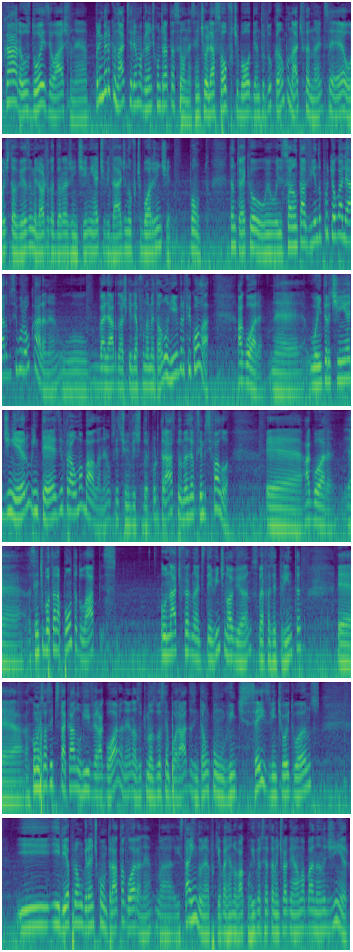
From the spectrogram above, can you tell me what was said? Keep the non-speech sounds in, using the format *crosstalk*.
Cara, os dois eu acho, né? Primeiro que o Nath seria uma grande contratação, né? Se a gente olhar só o futebol dentro do campo, o Nath Fernandes é hoje talvez o melhor jogador argentino em atividade no futebol argentino. Ponto. Tanto é que o, ele só não tá vindo porque o Galhardo segurou o cara, né? O Galhardo acho que ele é fundamental no River e ficou lá. Agora, né, o Inter tinha dinheiro em tese para uma bala, né? Não sei se tinha um investidor por trás, pelo menos é o que sempre se falou. É, agora, é, se a gente botar na ponta do lápis, o Nath Fernandes tem 29 anos, vai fazer 30. É, começou a se destacar no River agora, né, nas últimas duas temporadas, então com 26, 28 anos. E iria para um grande contrato agora, né? Está indo, né? Porque vai renovar com o River, certamente vai ganhar uma banana de dinheiro.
